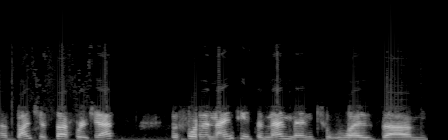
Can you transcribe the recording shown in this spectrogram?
a bunch of suffragettes. Before the 19th Amendment was um,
